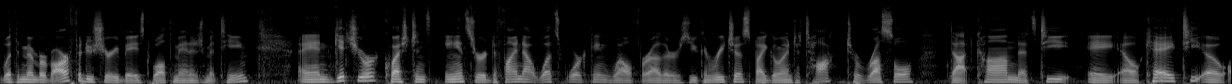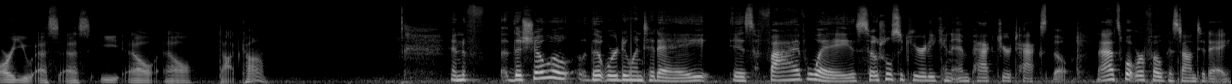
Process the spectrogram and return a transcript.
with a member of our fiduciary based wealth management team and get your questions answered to find out what's working well for others. You can reach us by going to talktorussell.com. That's T A L K T O R U S S E L L.com. And f- the show that we're doing today is five ways Social Security can impact your tax bill. That's what we're focused on today.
